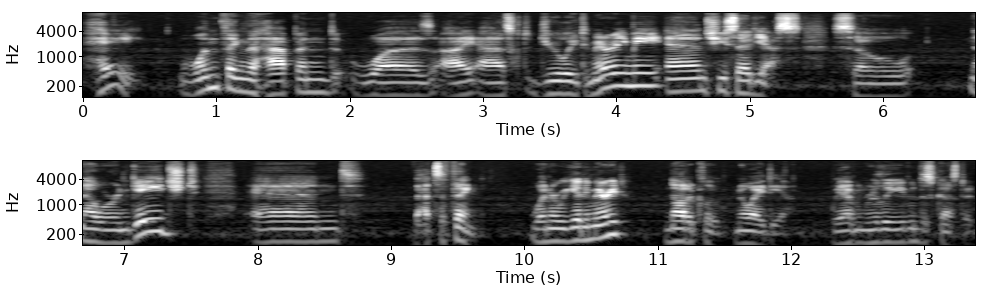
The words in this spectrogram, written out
hey, one thing that happened was I asked Julie to marry me, and she said yes. So now we're engaged, and that's a thing. When are we getting married? Not a clue, no idea. We haven't really even discussed it.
